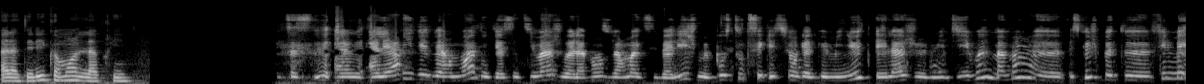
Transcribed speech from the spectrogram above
à la télé. Comment elle l'a pris? Elle, est arrivée vers moi, donc il y a cette image où elle avance vers moi avec ses valises. Je me pose toutes ces questions en quelques minutes et là je lui dis ouais maman, euh, est-ce que je peux te filmer?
